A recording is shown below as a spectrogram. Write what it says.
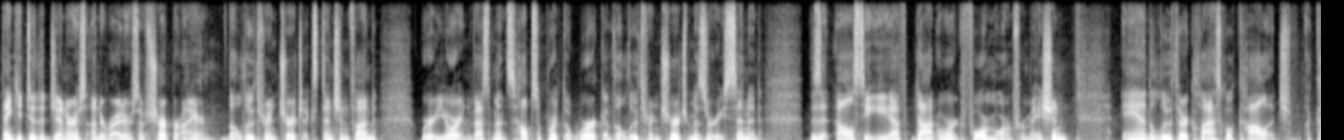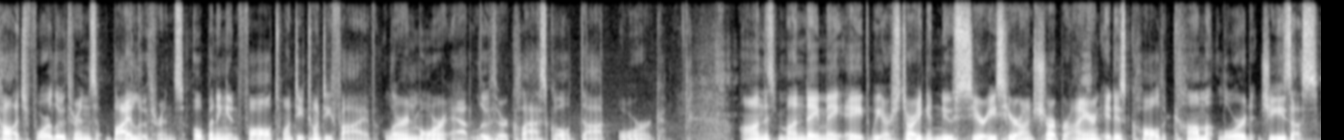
Thank you to the generous underwriters of Sharper Iron, the Lutheran Church Extension Fund, where your investments help support the work of the Lutheran Church Missouri Synod. Visit lcef.org for more information. And Luther Classical College, a college for Lutherans by Lutherans, opening in fall 2025. Learn more at lutherclassical.org. On this Monday, May 8th, we are starting a new series here on Sharper Iron. It is called Come, Lord Jesus.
